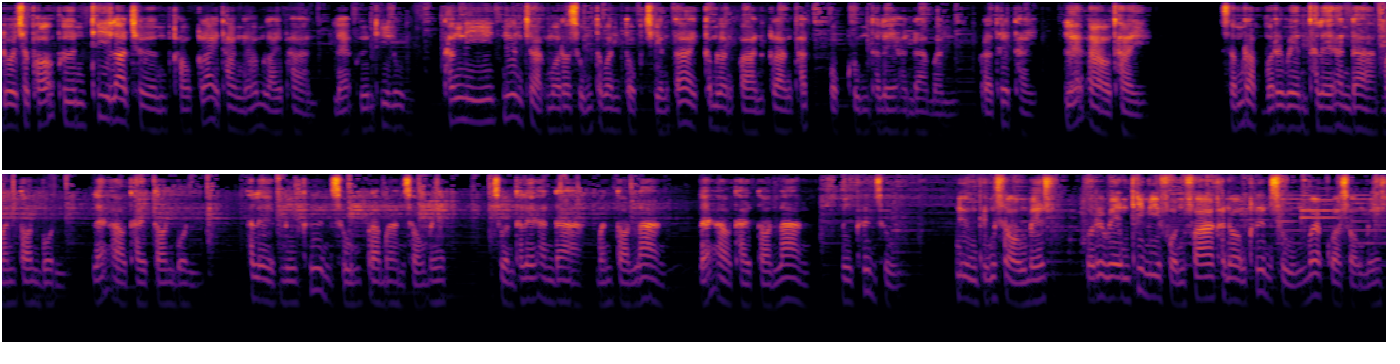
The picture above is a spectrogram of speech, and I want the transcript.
โดยเฉพาะพื้นที่ลาดเชิงเขาใกล้ทางน้ำไหลผ่าน และพื้นที่ลุ่ม ทั้งนี้เนื่องจากมรสุมตะวันตกเฉียงใต้กำลังปานกลางพัดปกคลุมทะเลอันดามัน ประเทศไทย และอ่าวไทยสำหรับบริเวณทะเลอันดามันตอนบน และอ่าวไทยตอนบน ทะเลมีคลื่นสูงประมาณ 2 เมตร ส่วนทะเลอันดามันตอนล่าง และอ่าวไทยตอนล่างมีคลื่นสูง 1-2 เมตร บริเวณที่มีฝนฟ้าขนองคลื่นสูงมากกว่า 2 เมตร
